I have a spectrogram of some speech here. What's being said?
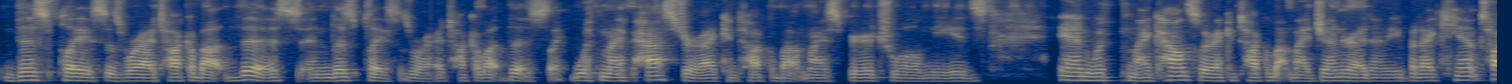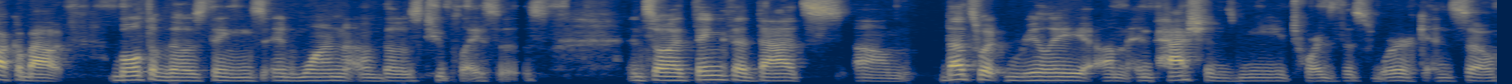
this place is where i talk about this and this place is where i talk about this. Like with my pastor i can talk about my spiritual needs. And with my counselor i can talk about my gender identity but i can't talk about both of those things in one of those two places. And so i think that that's um, that's what really um, impassions me towards this work and so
